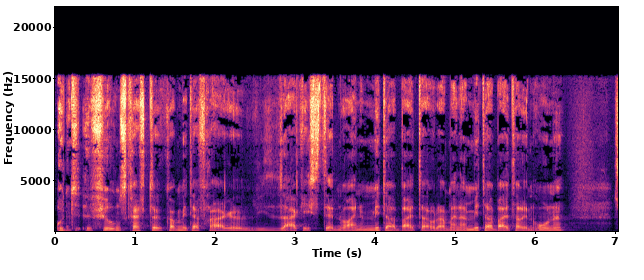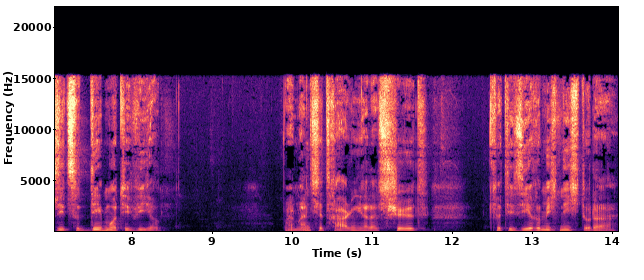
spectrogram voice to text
Und äh, Führungskräfte kommen mit der Frage, wie sage ich es denn nur einem Mitarbeiter oder meiner Mitarbeiterin, ohne sie zu demotivieren? Weil manche tragen ja das Schild, kritisiere mich nicht oder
